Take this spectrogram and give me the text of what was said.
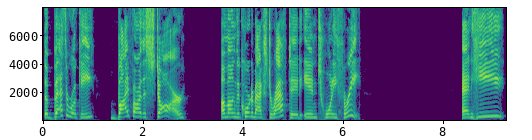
the best rookie, by far the star among the quarterbacks drafted in 23. And he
